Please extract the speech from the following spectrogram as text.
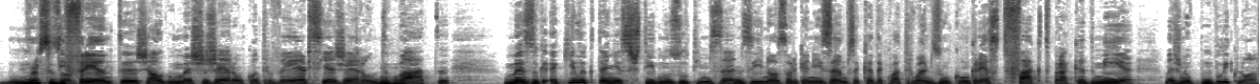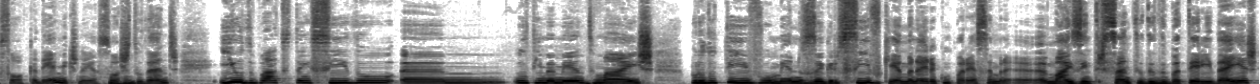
muito diferentes, algumas geram controvérsia, geram uhum. debate. Mas aquilo que tenho assistido nos últimos anos, e nós organizamos a cada quatro anos um congresso, de facto, para a academia mas no público não há só académicos, nem há só uhum. estudantes, e o debate tem sido um, ultimamente mais produtivo, menos agressivo, que é a maneira que me parece a mais interessante de debater ideias,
